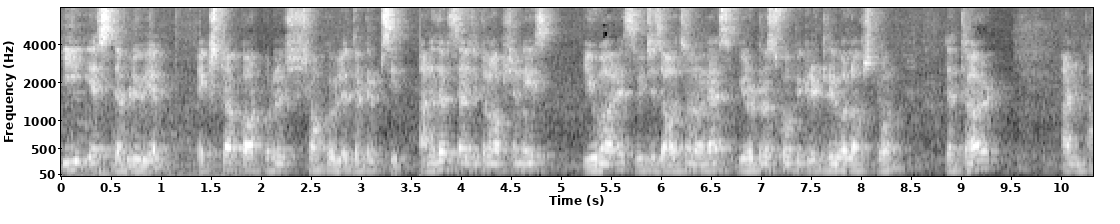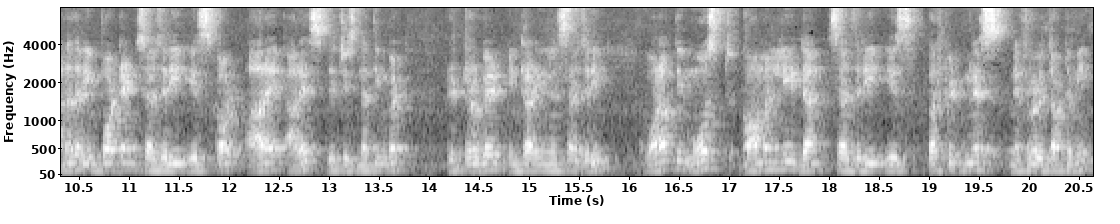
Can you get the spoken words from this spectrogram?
ESWL, extracorporeal shock lithotripsy. Another surgical option is URS, which is also known as ureteroscopic retrieval of stone. The third and another important surgery is called RIRS, which is nothing but retrograde intrarenal surgery. One of the most commonly done surgery is percutaneous nephrolithotomy,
